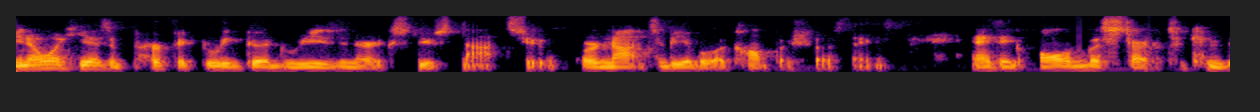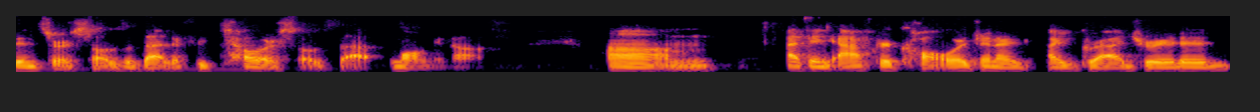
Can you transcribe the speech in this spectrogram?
you know what, he has a perfectly good reason or excuse not to, or not to be able to accomplish those things. And I think all of us start to convince ourselves of that if we tell ourselves that long enough. Um, I think after college and I, I graduated,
